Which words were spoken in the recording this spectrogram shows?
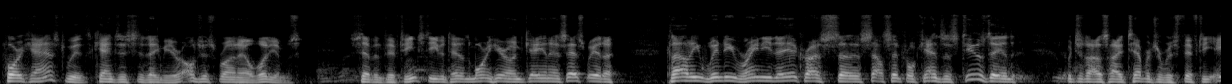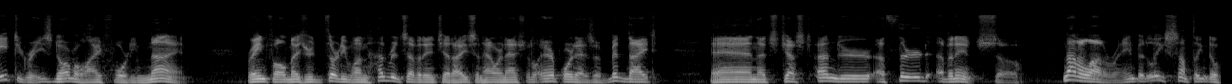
forecast with Kansas Today meteorologist Ronell Williams. 715, Steve and Ted in the morning here on KNSS. We had a cloudy, windy, rainy day across uh, south central Kansas Tuesday, and Wichita's high temperature was 58 degrees, normal high 49. Rainfall measured 31 hundredths of an inch at Eisenhower National Airport as of midnight, and that's just under a third of an inch. So, not a lot of rain, but at least something to,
